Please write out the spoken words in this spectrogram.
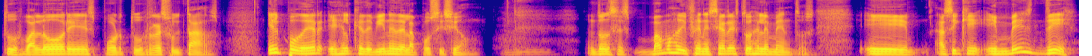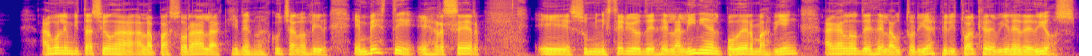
tus valores, por tus resultados. El poder es el que deviene de la posición. Entonces, vamos a diferenciar estos elementos. Eh, así que en vez de hago la invitación a, la pastoral, a quienes nos escuchan los líderes, en vez de ejercer eh, su ministerio desde la línea del poder, más bien háganlo desde la autoridad espiritual que deviene de Dios.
